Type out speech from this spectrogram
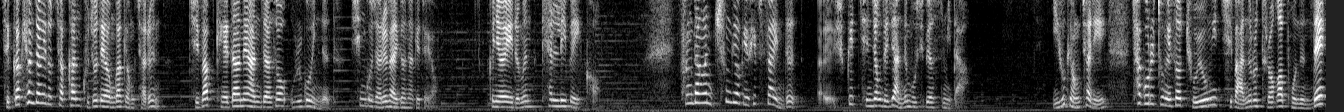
즉각 현장에 도착한 구조대원과 경찰은 집 앞 계단에 앉아서 울고 있는 신고자를 발견하게 돼요. 그녀의 이름은 켈리 베이커. 상당한 충격에 휩싸인 듯 쉽게 진정되지 않는 모습이었습니다. 이후 경찰이 차고를 통해서 조용히 집 안으로 들어가 보는데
